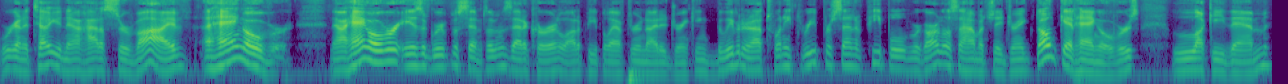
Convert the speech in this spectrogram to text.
we're going to tell you now how to survive a hangover. Now, a hangover is a group of symptoms that occur in a lot of people after a night of drinking. Believe it or not, 23% of people, regardless of how much they drink, don't get hangovers. Lucky them.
